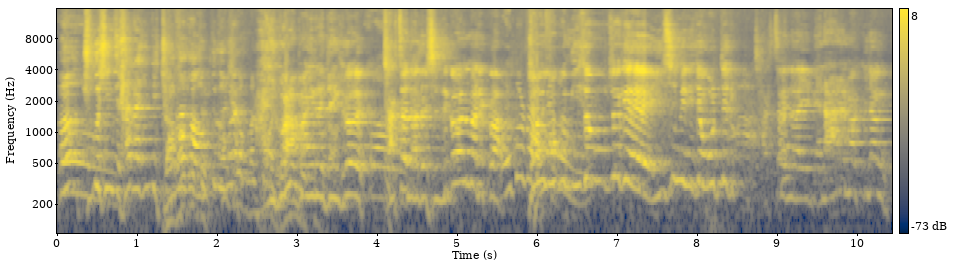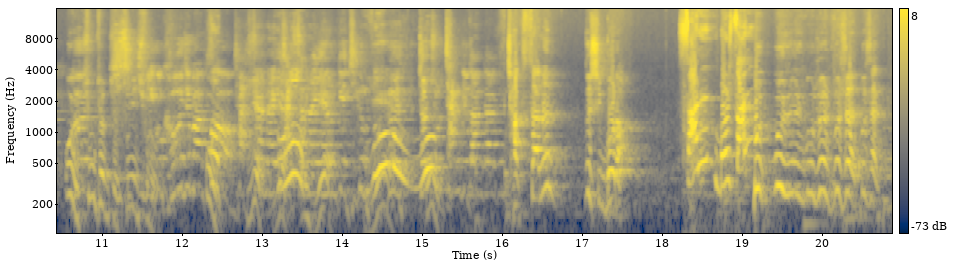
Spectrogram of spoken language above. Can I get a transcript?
어 죽으신지 살아신지 전화가 없더라고요 시간만 아이고 안방이나 되니까 작사 나들신지가 얼마니까 얼굴 봐. 저 보고 미소 몸속에 이시민 이제 올때 작사 나이 맨날 막 그냥 어이, 그 춤, 춤, 춤, 춤이 죽이고 추고. 거지 막서 작사나이 예. 작사나이 이런 게 지금 그 저쪽 장교도 안 가고 작사는 뜻이 뭐라? 싼? 뭘 싼? 뭐, 뭐, 뭐, 뭐, 무슨 무슨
